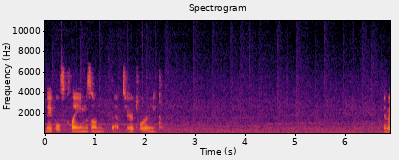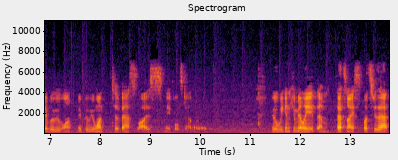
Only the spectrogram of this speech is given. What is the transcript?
Naples' claims on that territory. And maybe we want maybe we want to vassalize Naples down the road. Ooh, we can humiliate them. That's nice. Let's do that.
